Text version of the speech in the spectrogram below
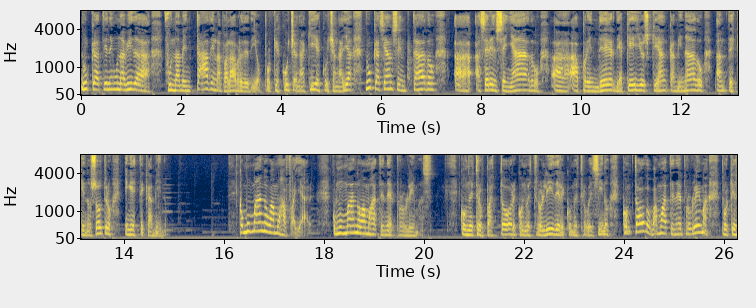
nunca tienen una vida fundamentada en la palabra de Dios, porque escuchan aquí, escuchan allá, nunca se han sentado a, ser enseñados, a, aprender de aquellos que han caminado antes que nosotros en este camino. Como humanos vamos a fallar, como humanos vamos a tener problemas con nuestros pastores, con nuestros líderes, con nuestros vecinos, con todos vamos a tener problemas porque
